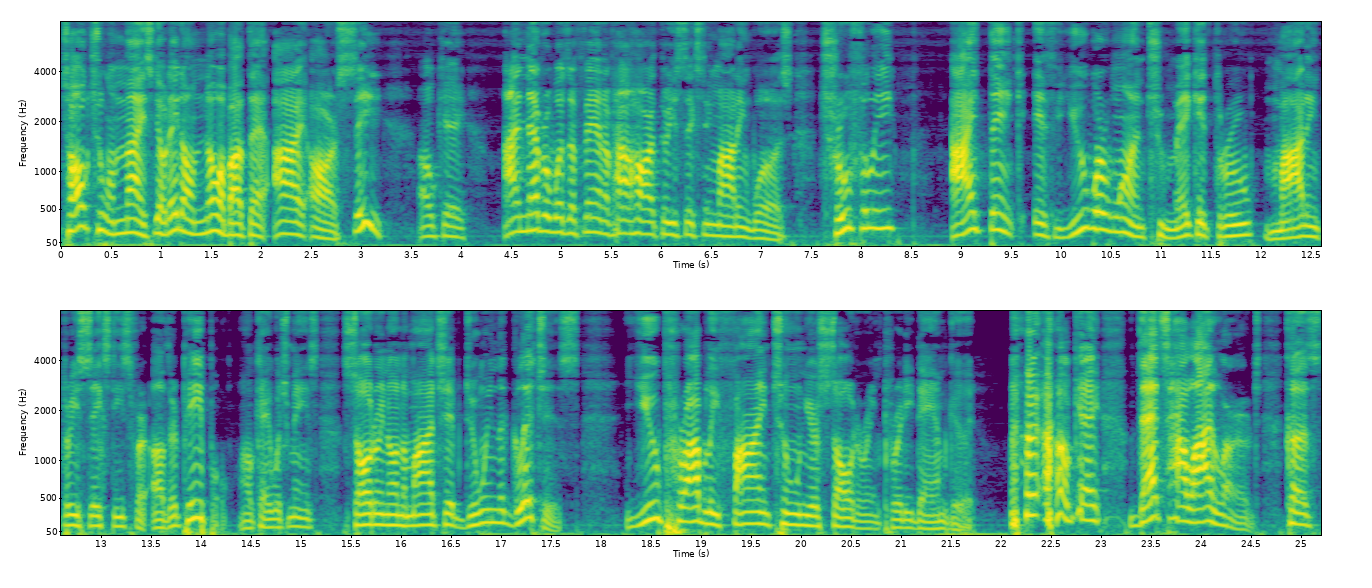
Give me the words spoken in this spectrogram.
Talk to them nice. Yo, they don't know about that IRC. Okay, I never was a fan of how hard 360 modding was. Truthfully, I think if you were one to make it through modding 360s for other people, okay, which means soldering on the mod chip, doing the glitches, you probably fine tune your soldering pretty damn good. okay, that's how I learned. Cause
